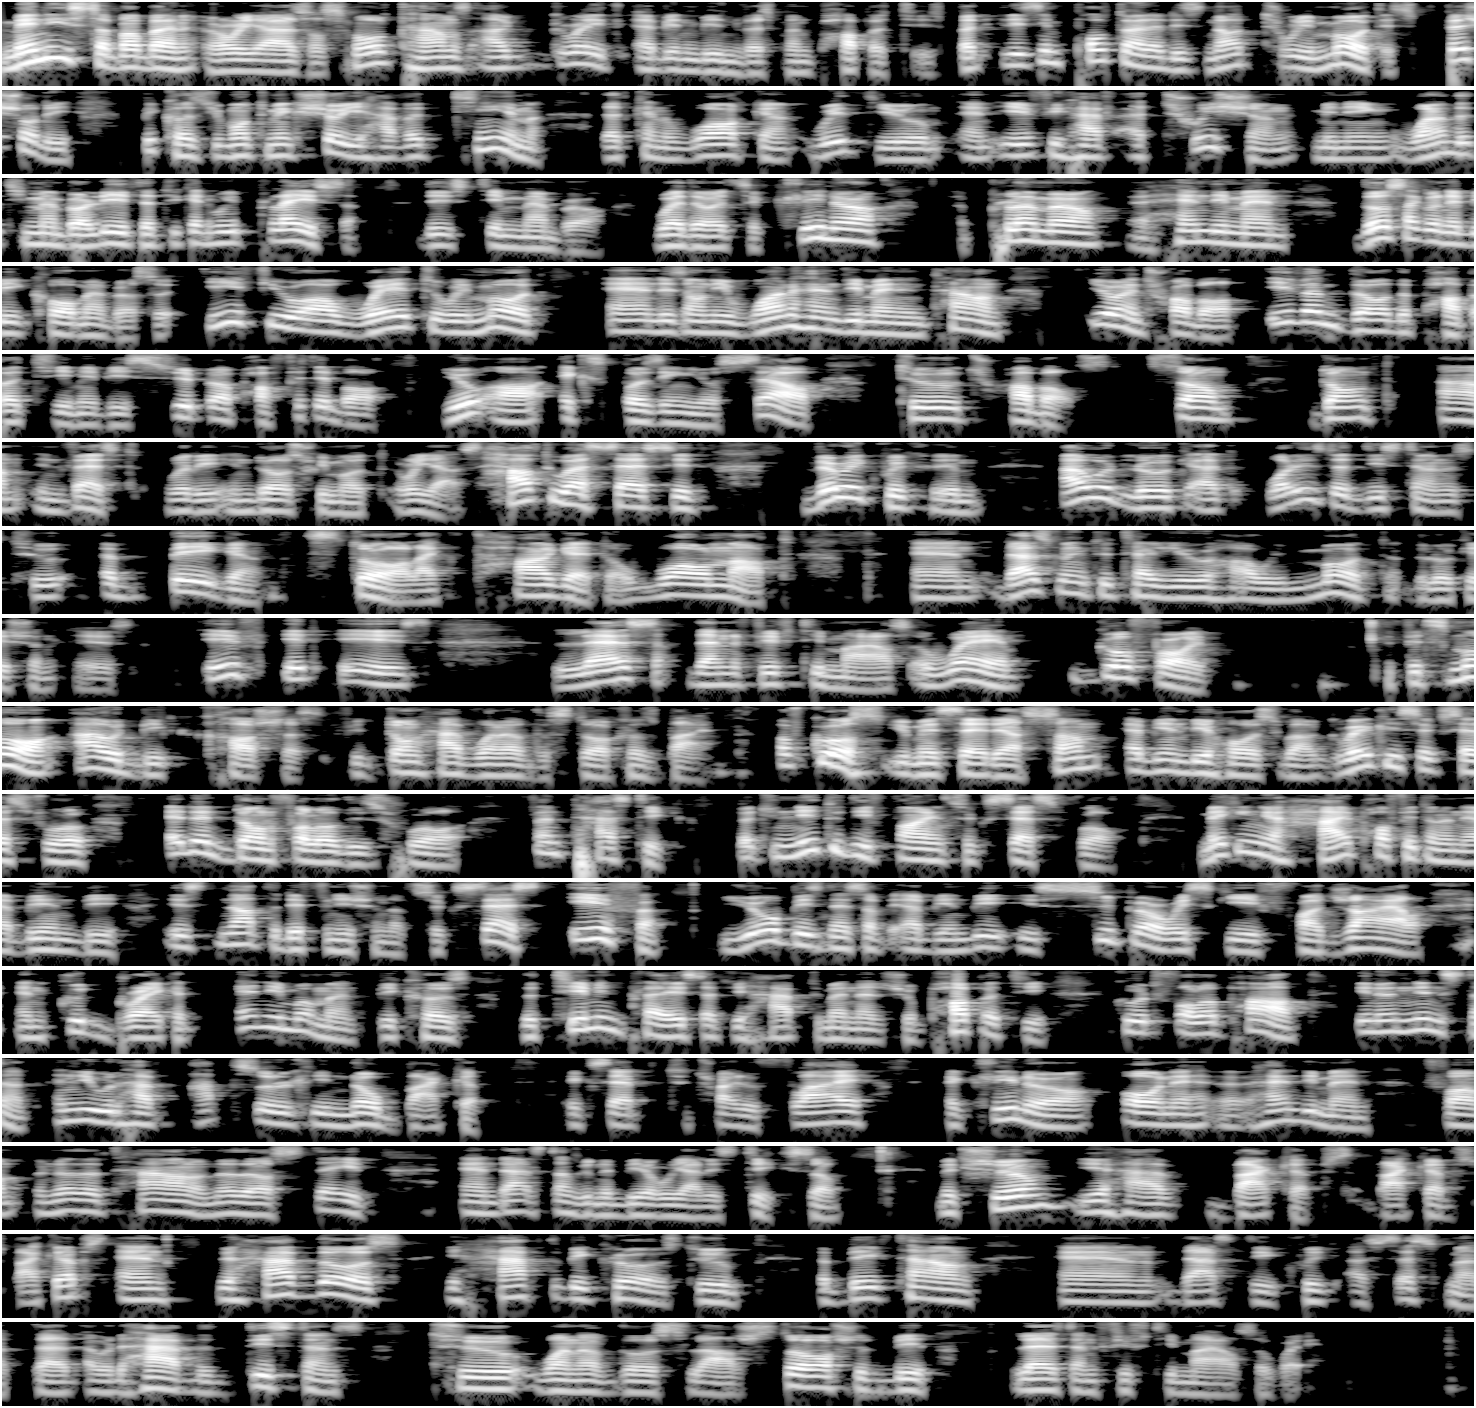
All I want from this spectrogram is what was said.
Many suburban areas or small towns are great Airbnb investment properties, but it is important that it's not too remote, especially because you want to make sure you have a team that can work uh, with you. And if you have attrition, meaning one of the team member leaves, that you can replace this team member, whether it's a cleaner, a plumber, a handyman, those are going to be core members. So if you are way too remote and there's only one handyman in town, you're in trouble. Even though the property may be super profitable, you are exposing yourself to troubles. So don't um, invest really in those remote areas. How to assess it very quickly? I would look at what is the distance to a big store like Target or Walmart. And that's going to tell you how remote the location is. If it is less than 50 miles away, go for it. If it's more, I would be cautious if you don't have one of the stores close by. Of course, you may say there are some Airbnb hosts who are greatly successful and then don't follow this rule. Fantastic, but you need to define successful. Making a high profit on an Airbnb is not the definition of success if your business of Airbnb is super risky, fragile, and could break at any moment because the team in place that you have to manage your property could fall apart in an instant and you would have absolutely no backup except to try to fly a cleaner or a handyman from another town, another state, and that's not going to be realistic. So make sure you have backups, backups, backups, and to have those, you have to be close to a big town, and that's the quick assessment that I would have. The distance to one of those large stores should be less than 50 miles away.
